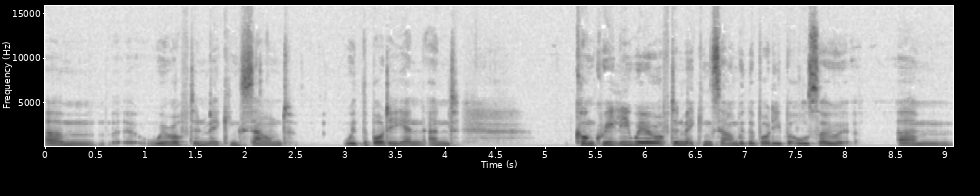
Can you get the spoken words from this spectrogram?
um, we're often making sound with the body and, and concretely we're often making sound with the body but also um,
